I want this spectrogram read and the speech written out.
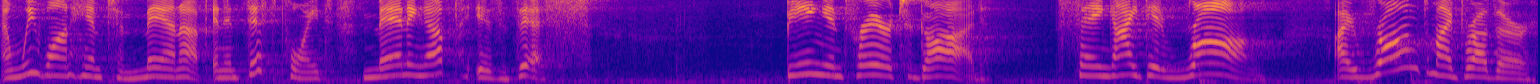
And we want him to man up. And at this point, manning up is this being in prayer to God, saying, I did wrong. I wronged my brother.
